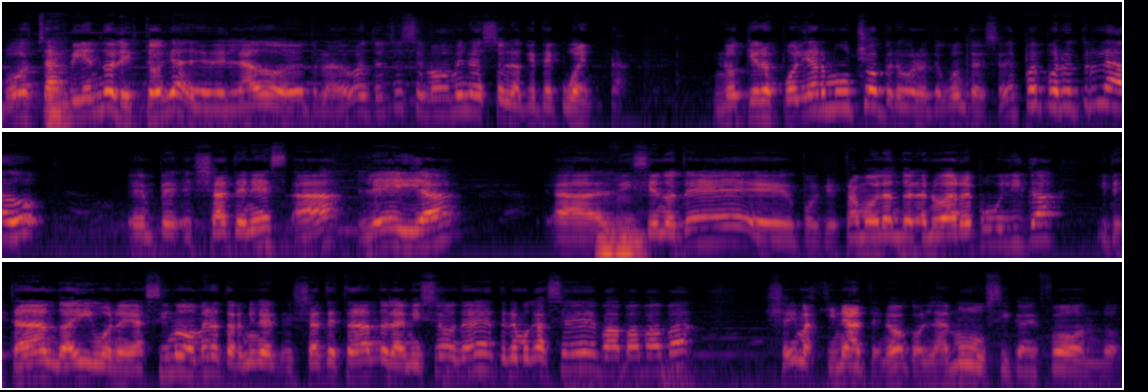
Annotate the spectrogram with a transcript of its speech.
Vos estás viendo la historia desde el lado de otro lado. Bueno, entonces más o menos eso es lo que te cuenta. No quiero espolear mucho, pero bueno, te cuento eso. Después, por otro lado, ya tenés a Leia diciéndote, eh, porque estamos hablando de la Nueva República, y te está dando ahí, bueno, y así más o menos termina, ya te está dando la misión, eh, tenemos que hacer, pa, pa, pa, pa. Ya imagínate, ¿no? Con la música de fondo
